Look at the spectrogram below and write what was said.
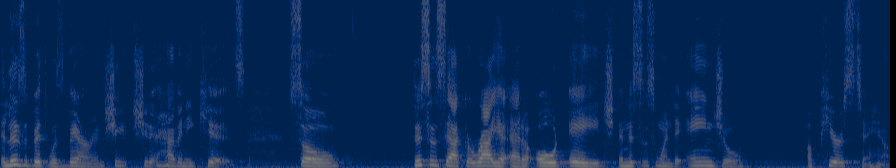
Elizabeth was barren. She, she didn't have any kids. So this is Zechariah at an old age, and this is when the angel appears to him.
